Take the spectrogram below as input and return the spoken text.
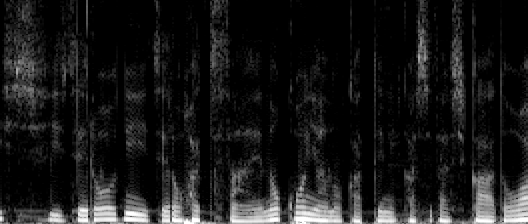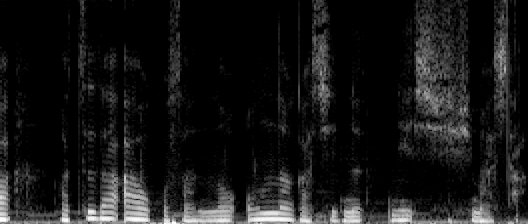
ミッシー0208さんへの今夜の勝手に貸し出しカードは松田青子さんの「女が死ぬ」にしました。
